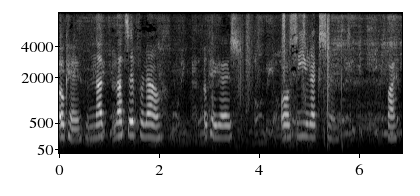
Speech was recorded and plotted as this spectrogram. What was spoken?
Okay, that, that's it for now. Okay, guys. I'll see you next time. Bye.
